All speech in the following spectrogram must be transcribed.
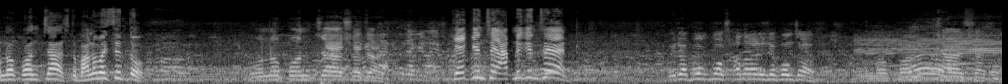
উনপঞ্চাশ তো ভালো পাইছেন তো উনপঞ্চাশ হাজার। কে কিনছে? আপনি কিনছেন? এটা বক বক সাধারণ নিচে পঞ্চাশ। উনপঞ্চাশ হাজার।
